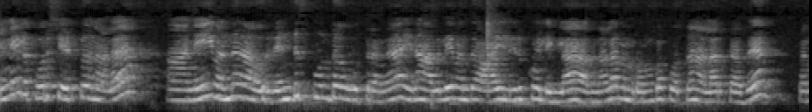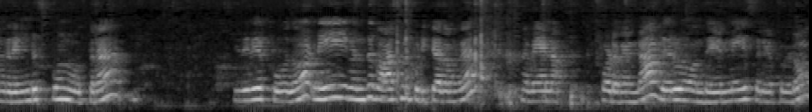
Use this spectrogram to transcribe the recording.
எண்ணெயில பொரிச்சு எடுத்ததுனால நெய் வந்து நான் ஒரு ரெண்டு ஸ்பூன் தான் ஊத்துறேங்க. ஏன்னா அதுலயே வந்து ஆயில் இருக்கும் இல்லைங்களா? அதனால நம்ம ரொம்ப போத்தா நல்லா இருக்காது. பாருங்க ரெண்டு ஸ்பூன் ஊத்துறேன். இதுவே போதும். நெய் வந்து வாசனை பிடிக்காதவங்க வேணாம். போட வேண்டாம். வெறும் அந்த எண்ணெயே சரியா போயிடும்.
